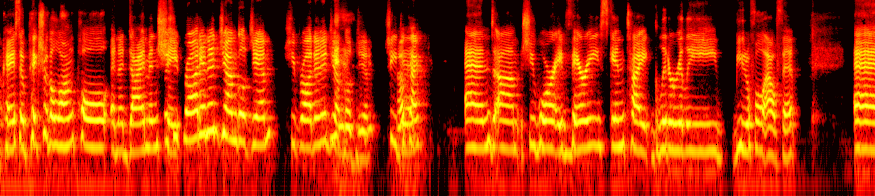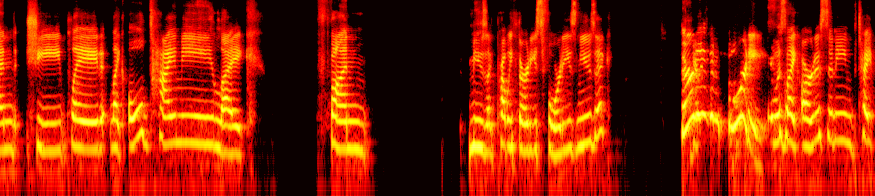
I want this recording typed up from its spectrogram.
Okay, so picture the long pole and a diamond shape. she brought in a jungle gym. She brought in a jungle gym. she did. Okay. And um, she wore a very skin tight, glitterily beautiful outfit. And she played like old timey, like fun music, probably 30s, 40s music. 30s and 40s. It was like artisan type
